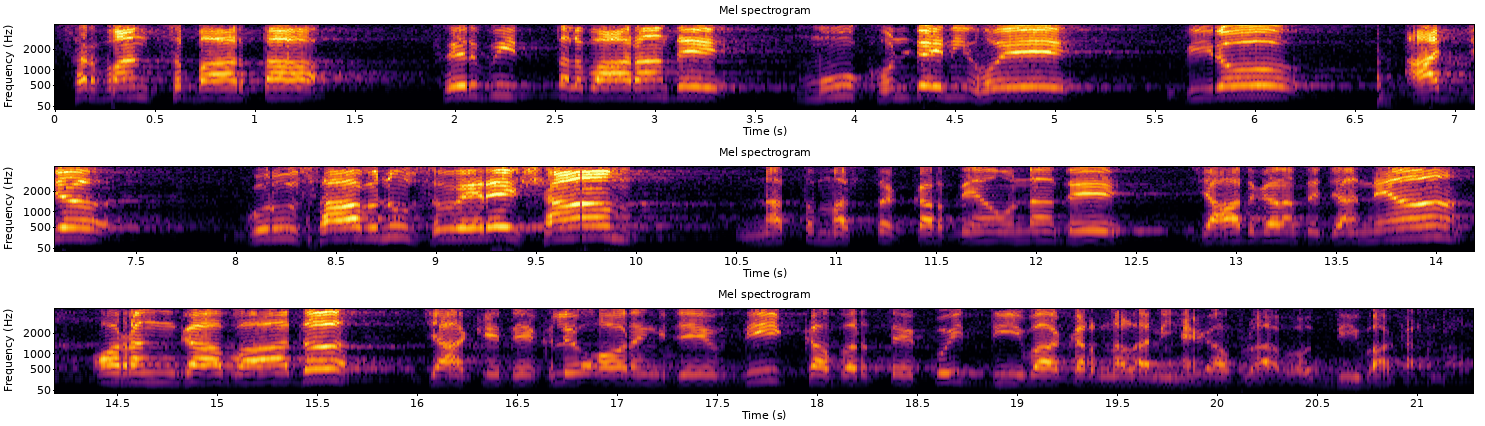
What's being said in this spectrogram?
ਸਰਵੰਸ ਵਾਰਤਾ, ਫਿਰ ਵੀ ਤਲਵਾਰਾਂ ਦੇ ਮੂੰਹ ਖੁੰਡੇ ਨਹੀਂ ਹੋਏ। ਵੀਰੋ, ਅੱਜ ਗੁਰੂ ਸਾਹਿਬ ਨੂੰ ਸਵੇਰੇ ਸ਼ਾਮ ਨਤਮਸਤਕ ਕਰਦੇ ਆ ਉਹਨਾਂ ਦੇ ਯਾਦਗਾਰਾਂ ਤੇ ਜਾਂਦੇ ਆ। ਔਰੰਗਾਬਾਦ ਜਾ ਕੇ ਦੇਖ ਲਿਓ, ਔਰੰਗਜ਼ੇਬ ਦੀ ਕਬਰ ਤੇ ਕੋਈ ਦੀਵਾ ਕਰਨ ਵਾਲਾ ਨਹੀਂ ਹੈਗਾ, ਭਰਾਵੋ, ਦੀਵਾ ਕਰਨ ਵਾਲਾ।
